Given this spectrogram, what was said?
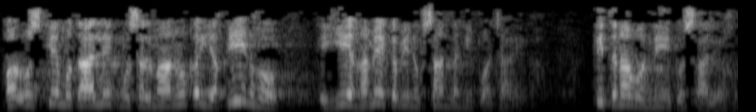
اور اس کے متعلق مسلمانوں کا یقین ہو کہ یہ ہمیں کبھی نقصان نہیں پہنچائے گا۔ اتنا وہ نیک و صالح ہو۔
